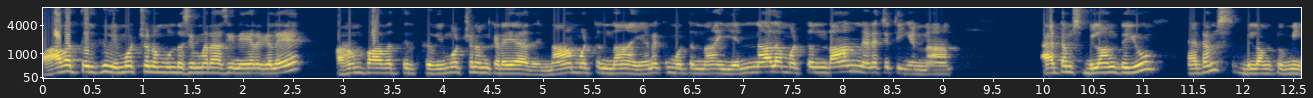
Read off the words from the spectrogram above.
பாவத்திற்கு விமோச்சனம் உண்டு சிம்மராசி நேயர்களே. அகம்பாவத்திற்கு விமோச்சனம் கிடையாது. நான் மட்டும்தான் எனக்கு மட்டும்தான் என்னால மட்டும்தான் நினைச்சிட்டீங்கன்னா atoms belong to you atoms belong to me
